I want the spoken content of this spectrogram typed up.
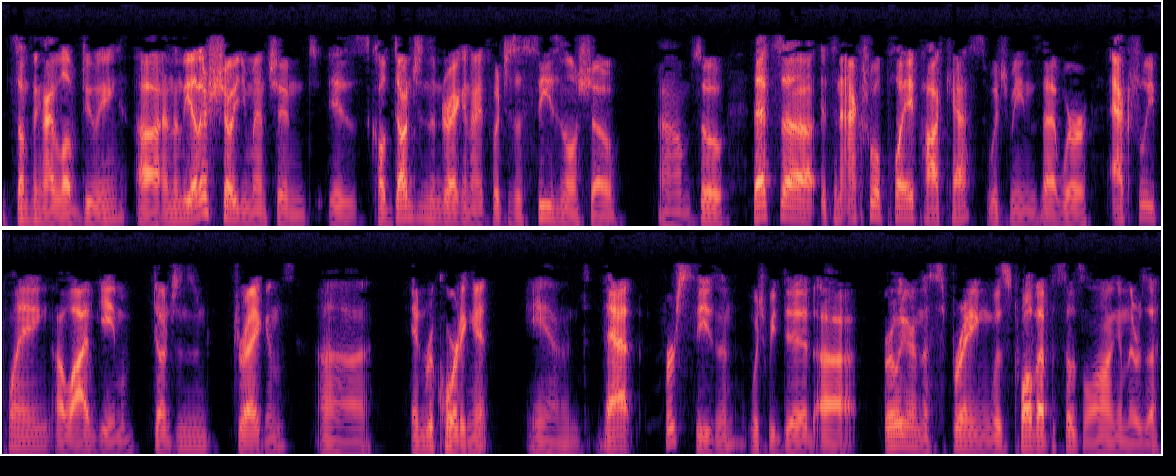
it's something I love doing. Uh, and then the other show you mentioned is called Dungeons and Dragonites, which is a seasonal show. Um, so that's uh, it's an actual play podcast, which means that we're actually playing a live game of Dungeons and Dragons uh, and recording it. And that first season, which we did uh, earlier in the spring, was 12 episodes long, and there was a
